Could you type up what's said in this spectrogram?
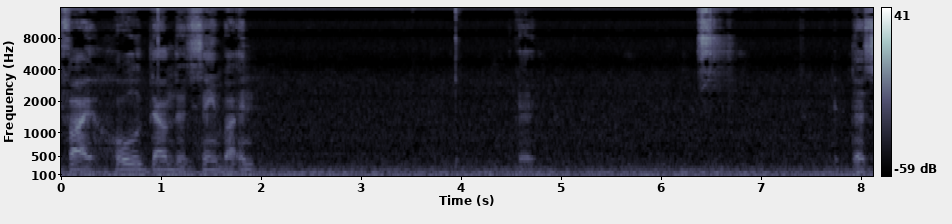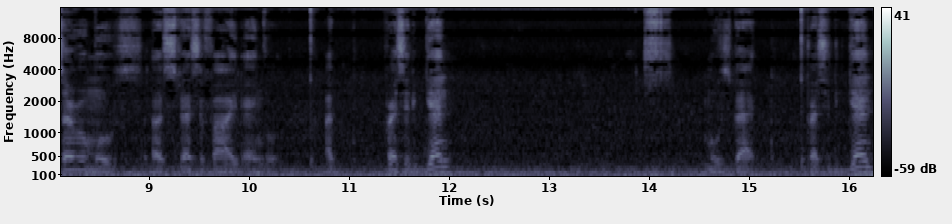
if I hold down the same button, okay, the servo moves a specified angle. I press it again, moves back. Press it again,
